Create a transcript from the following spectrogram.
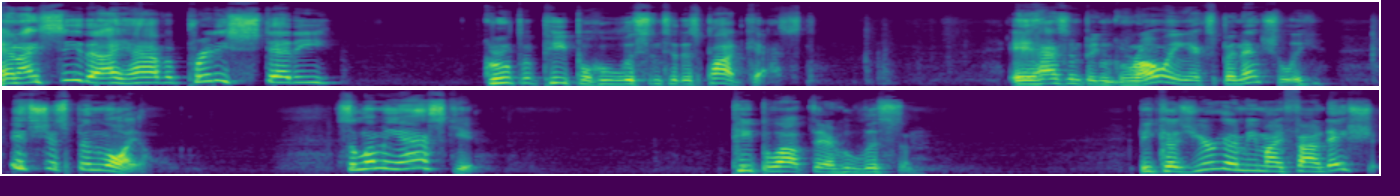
and I see that I have a pretty steady group of people who listen to this podcast. It hasn't been growing exponentially, it's just been loyal. So let me ask you, people out there who listen, because you're going to be my foundation.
